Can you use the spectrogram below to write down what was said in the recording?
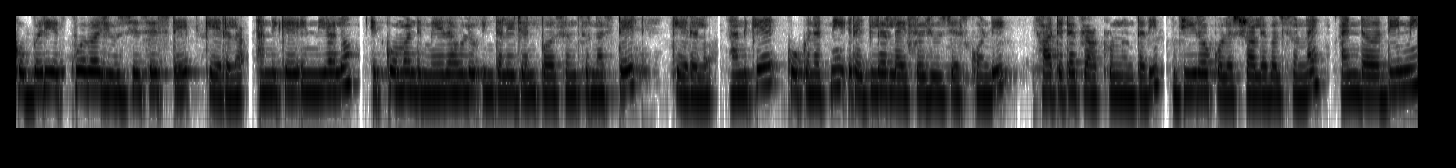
కొబ్బరి ఎక్కువగా యూజ్ చేసే స్టేట్ కేరళ. అందుకే ఇండియాలో ఎక్కువ మంది మేధావులు ఇంటెలిజెంట్ పర్సన్స్ ఉన్న స్టేట్ కేరళ. అందుకే కోకోనట్ని రెగ్యులర్ లైఫ్లో యూజ్ చేసుకోండి. హార్ట్ అటాక్ రాకుండా ఉంటది. జీరో కొలెస్ట్రాల్ లెవెల్స్ ఉన్నాయి. అండ్ uh, దీన్ని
